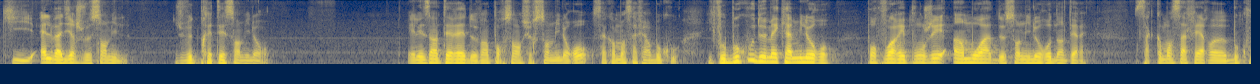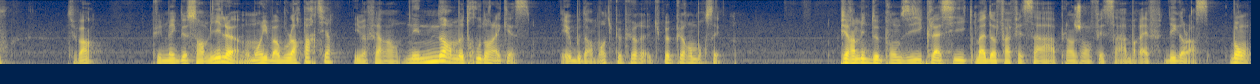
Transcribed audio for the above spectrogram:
qui, elle, va dire je veux 100 000. Je veux te prêter 100 000 euros. Et les intérêts de 20% sur 100 000 euros, ça commence à faire beaucoup. Il faut beaucoup de mecs à 1000 euros pour pouvoir éponger un mois de 100 000 euros d'intérêt. Ça commence à faire euh, beaucoup. Tu vois? Puis le mec de 100 000, à un moment, il va vouloir partir. Il va faire un énorme trou dans la caisse. Et au bout d'un moment, tu peux tu peux plus rembourser. Pyramide de Ponzi, classique, Madoff a fait ça, plein de gens ont fait ça, bref, dégueulasse. Bon,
